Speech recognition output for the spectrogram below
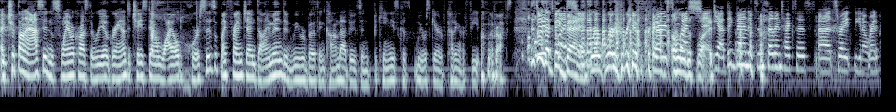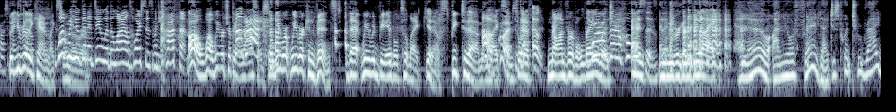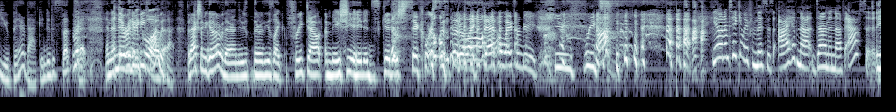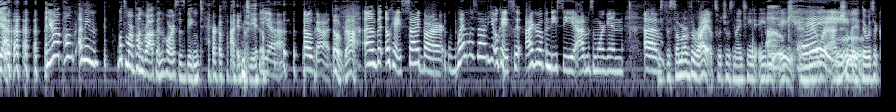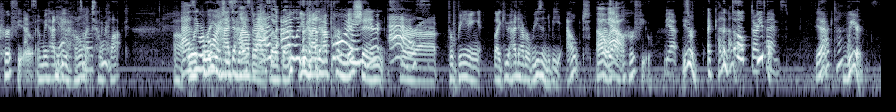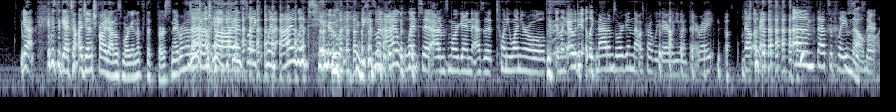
I tripped on acid and swam across the Rio Grande to chase down wild horses with my friend Jen Diamond, and we were both in combat boots and bikinis because we were scared of cutting our feet on the rocks. This was at Big question. Bend, where, where Rio Grande's First only the question. slide. Yeah, Big Bend. It's in southern Texas. Uh, it's right, you know, right across. But you really can, like, What were you road. gonna do with the wild horses when you caught them? Oh well, we were tripping on rock! acid, so we were we were convinced that we would be able to like you know speak to them in Oh, like some sort of oh, nonverbal language. There horses and, and we were going to be like, "Hello, I'm your friend. I just want to ride you bareback into the sunset," and then And they, they were were gonna be be cool fine with with it. that. But actually, we get over there, and there's there are these like freaked out, emaciated, skittish, sick horses Oh, that are like, "Get away from me, you freaks!" You know what I'm taking away from this is I have not done enough acid. Yeah. and you're not punk. I mean, what's more punk rock than horses being terrified of you? Yeah. Oh God. Oh, God. Um, but okay, sidebar. When was that? You okay? So I grew up in D.C. Adams and Morgan. Um, it was the summer of the riots, which was 1988, and there were actually Ooh. there was a curfew, and we had to yeah, be home at 10 born. o'clock. As or- you were or you had to have, her like- As open. I was You had to have born, permission for uh, for being like you had to have a reason to be out. Oh, past wow. curfew. Yeah. These are like I know adult Dark people. times. Yeah, Dark times. weird. Yeah. It was the ghetto. I gentrified Adams Morgan. That's the first neighborhood I Yeah, gentrified. okay, because like when I went to because when I went to Adams Morgan as a 21 year old and like I would do like Madams Organ. that was probably there when you went there right no, okay um that's a place No, that's there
